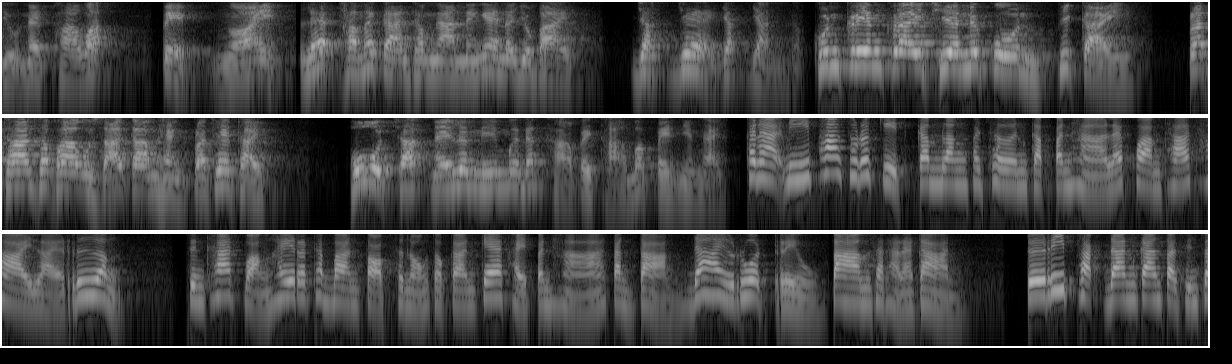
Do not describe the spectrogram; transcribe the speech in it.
อยู่ในภาวะเป็ดง้อย และทำให้การทำงานในแง่นโยบาย ยักแย่ยักยันครับ คุณเกรียงไกรเทียนนกูลพี่ไก่ ประธานสภาอุตสาหกรรมแห่งประเทศไทยพูดชัดในเรื่องนี้เมื่อนักข่าวไปถามว่าเป็นยังไง ขณะนี้ภาคธุรกิจกำลังเผชิญกับปัญหาและความท้าทายหลายเรื่อง จึงคาดหวังให้รัฐบาลตอบสนองต่อการแก้ไขปัญหาต่างๆ ได้รวดเร็วตามสถานการณ์ โดยรีบผลักดันการตัดสินใจ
